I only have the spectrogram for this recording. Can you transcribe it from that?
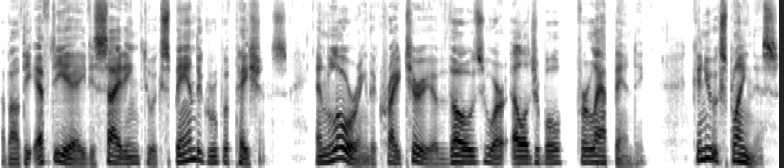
about the FDA deciding to expand the group of patients and lowering the criteria of those who are eligible for lap banding. Can you explain this?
